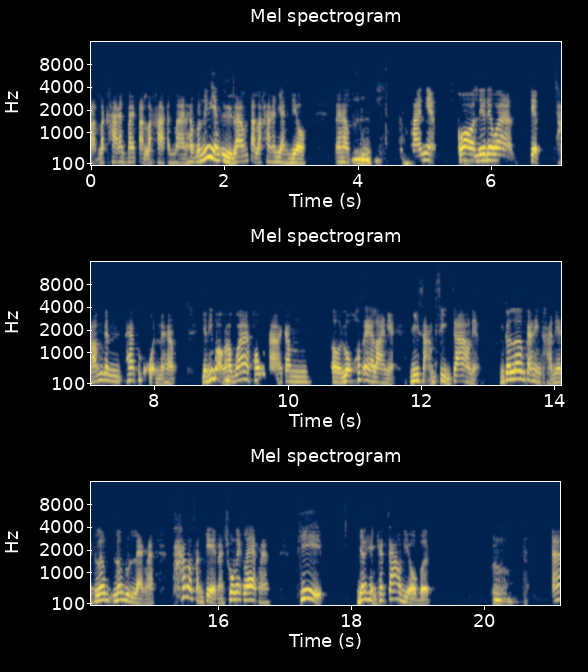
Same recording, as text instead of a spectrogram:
ตัดราคากันไปตัดราคากันมานะครับมันไม่มีอย่างอื่นแล้วมันตัดราคากันอย่างเดียวนะครับอืมสุดท้ายเนี่ยก็เรียกได้ว่าเจ็บช้ำกันแทบทุกคนนะครับ อย่างที่บอกครับว่าพออุตสาหกรรมเอ่อ low cost airline เนี่ยมีสามสี่เจ้าเนี่ยมันก็เริ่มการแข่งขันเนี่ยจะเริ่มเริ่มรุนแรงแล้วถ้าเราสังเกตนะช่วงแรกๆนะ ที่ยังเห็นแค่เจ้าเดียวเบิร์ต อ่า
